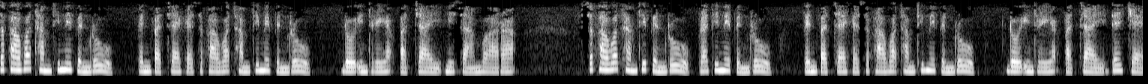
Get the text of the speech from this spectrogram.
สภาวธรรมที่ไม่เป็นรูป เป็นปัจจัยแก่สภาวธรรมที่ไม่เป็นรูป โดยอินทรียปัจจัยมีสามวาระ สภาวธรรมที่เป็นรูปและที่ไม่เป็นรูป เป็นปัจจัยแก่สภาวธรรมที่ไม่เป็นรูป โดยอินทรียปัจจัยได้แก่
